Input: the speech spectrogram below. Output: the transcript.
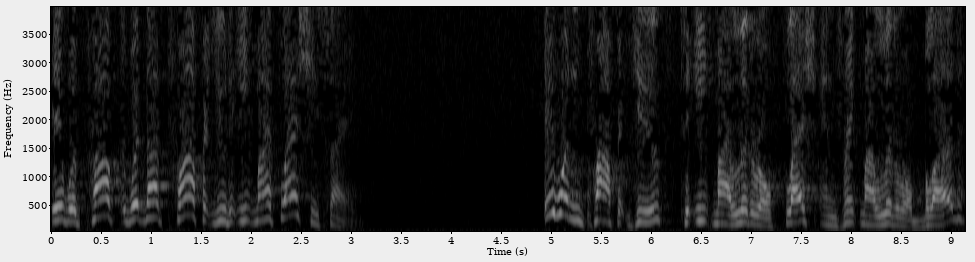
It would, prof- would not profit you to eat my flesh, he's saying. It wouldn't profit you to eat my literal flesh and drink my literal blood.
